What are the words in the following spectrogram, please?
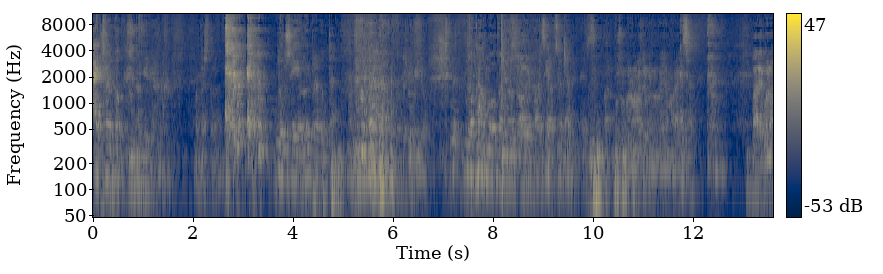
Ai, perdó. Quanta estona? No ho sé, jo no he preguntat. És el millor. No, no cal molt per no Si ja ho sabem. Vale, pues un cronòmetre per no enrotllar-me gaire. Això. Vale, bueno,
